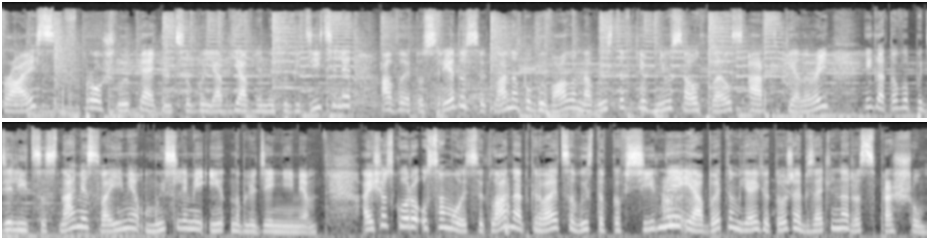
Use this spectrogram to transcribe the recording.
Прайс. В прошлую пятницу были объявлены победители, а в эту среду Светлана побывала на выставке в New South Wales Art Gallery и готова поделиться с нами своими мыслями и наблюдениями. А еще скоро у самой Светланы открывается выставка в Сиднее, и об этом я ее тоже обязательно расспрошу.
